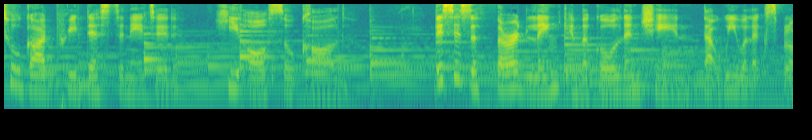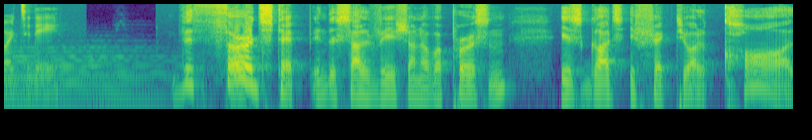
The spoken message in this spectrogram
who God predestinated, he also called. This is the third link in the golden chain that we will explore today. The third step in the salvation of a person is God's effectual call,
